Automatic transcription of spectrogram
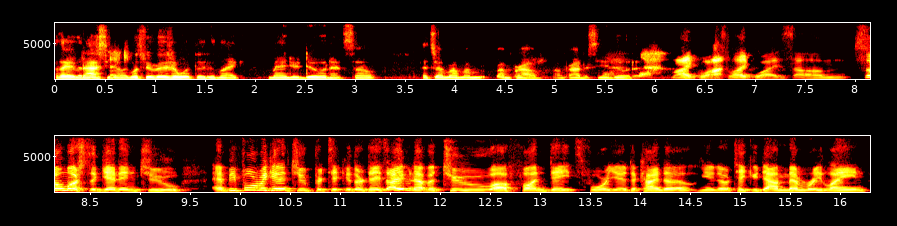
I think I even asked you, like, what's your vision with it? And like, man, you're doing it. So it's, I'm, I'm, I'm proud. I'm proud to see you doing it. Likewise, likewise. Um, so much to get into. And before we get into particular dates, I even have a two uh, fun dates for you to kind of, you know, take you down memory lane.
